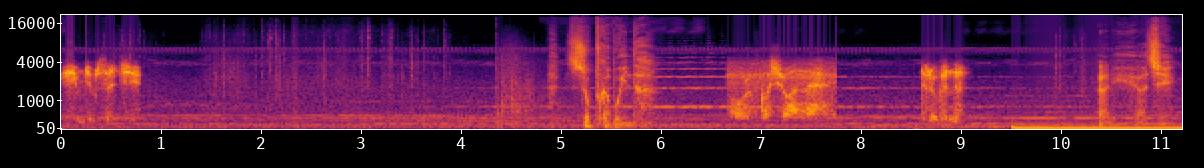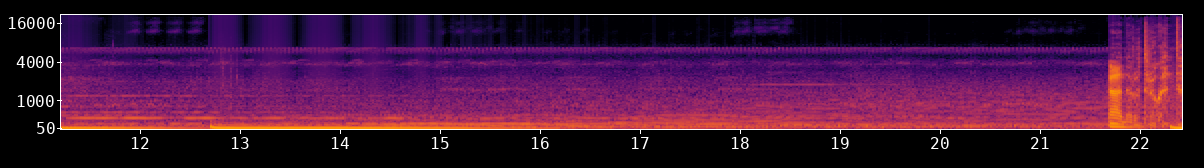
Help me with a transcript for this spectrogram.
힘 좀 썼지. 소프가 보인다. 올 것이 왔네. 들어갔나? 아니 아직. 안으로 들어간다.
